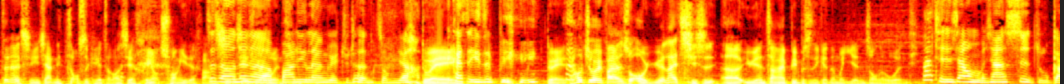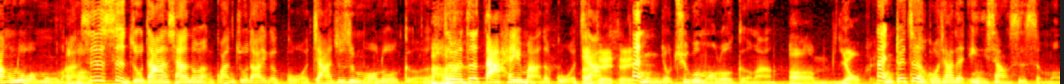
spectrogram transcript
在那个情形下，你总是可以找到一些很有创意的方式。这时候那个 body language 就很重要。对，开始一直比。对，然后就会发现说，哦，原来其实呃，语言障碍并不是一个那么严重的问题。那其实像我们现在世足刚落幕嘛，其实世足大家现在都很关注到一个国家，就是摩洛哥，这这大黑马的国家。对对。那你有去过摩洛哥吗？嗯，有。那你对这个国家的印象是什么？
